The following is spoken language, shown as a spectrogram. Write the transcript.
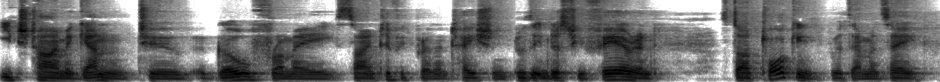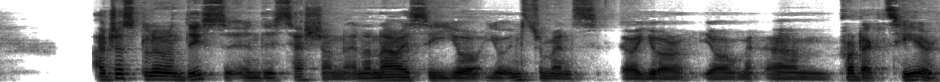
each time again to go from a scientific presentation to the industry fair and start talking with them and say, I just learned this in this session, and now I see your your instruments, uh, your your um, products here.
